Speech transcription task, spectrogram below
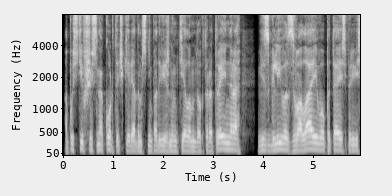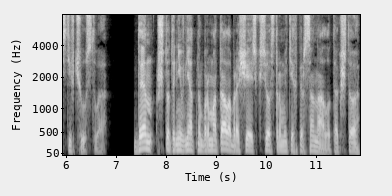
опустившись на корточки рядом с неподвижным телом доктора-трейнера, визгливо звала его, пытаясь привести в чувство. Дэн что-то невнятно бормотал, обращаясь к сестрам и техперсоналу, так что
